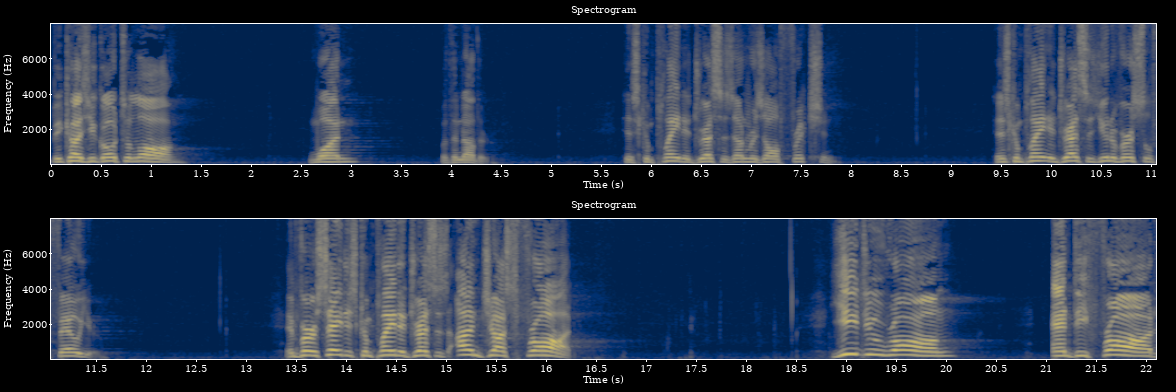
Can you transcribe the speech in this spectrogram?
because you go to law one with another. His complaint addresses unresolved friction. His complaint addresses universal failure. In verse 8, his complaint addresses unjust fraud. Ye do wrong and defraud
